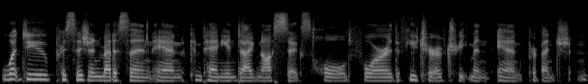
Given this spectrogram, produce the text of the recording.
What do precision medicine and companion diagnostics hold for the future of treatment and prevention?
